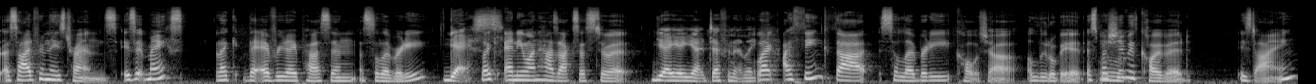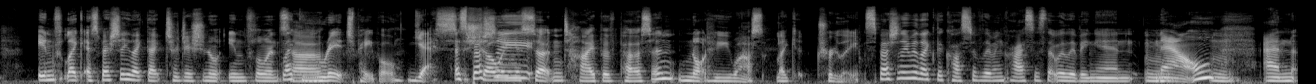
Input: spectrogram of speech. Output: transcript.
aside from these trends, is it makes like the everyday person a celebrity. Yes, Like anyone has access to it. yeah, yeah, yeah, definitely. Like I think that celebrity culture a little bit, especially Mm. with COVID, is dying. Inf- like especially like that traditional influencer, Like rich people. yes, especially- showing a certain type of person, not who you are, like truly. especially with like the cost of living crisis that we're living in Mm. now mm. and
